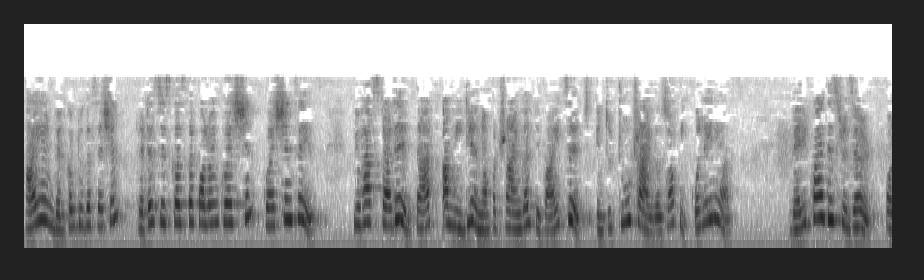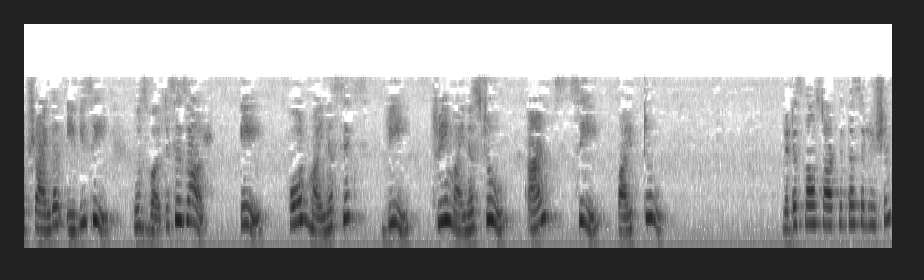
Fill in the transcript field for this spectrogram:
Hi and welcome to the session. Let us discuss the following question. Question says, you have studied that a median of a triangle divides it into two triangles of equal areas. Verify this result for triangle ABC whose vertices are A 4 minus 6, B 3 minus 2 and C 5 2. Let us now start with the solution.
